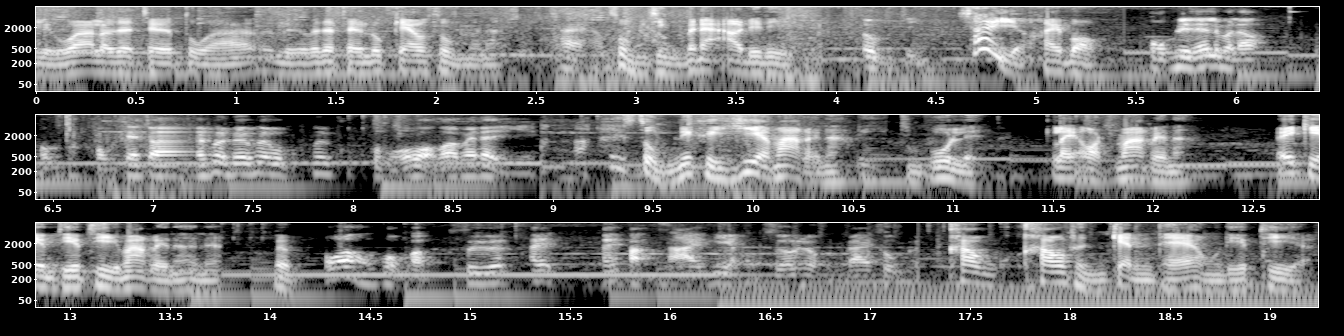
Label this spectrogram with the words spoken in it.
หรือว่าเราจะเจอตัว หรือว่าจะเจอลูกแก้วสุ่มอะนะ ใช่ครับสุ่มจริงปะเนี่ยเอาดีสุ่มจริง ๆ ใช่เหรอ ใครบอกผมเรียนได้เลยมาแล้ว ผมผมเช็คจอยเพื่อนด้วยเพื่อนเพื่อนผมก็บอกว่าไม่ได้อย่างงี้ไอ้สุ่มนี่คือเหี้ยมากเลยนะ ผมพูดเลยไลออดมากเลยนะไอ้เกม TFT มากเลยนะอันเนี่ยแบบเพราะว่าของผมแบบซื้อไอ้ไอ้ฝั่งซ้ายที่ผมซื้อแล้วผมได้สุ่มเลยเข้าเข้าถึงแก่นแท้ของ TFT อะ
